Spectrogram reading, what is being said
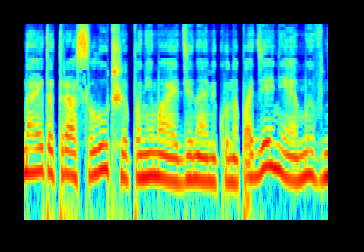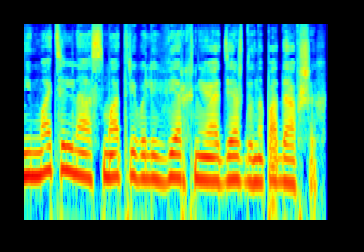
На этот раз, лучше понимая динамику нападения, мы внимательно осматривали верхнюю одежду нападавших,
